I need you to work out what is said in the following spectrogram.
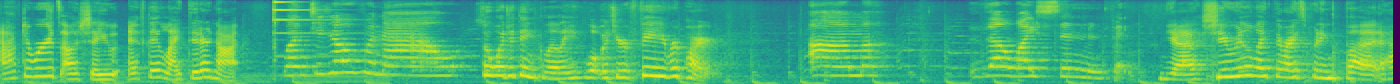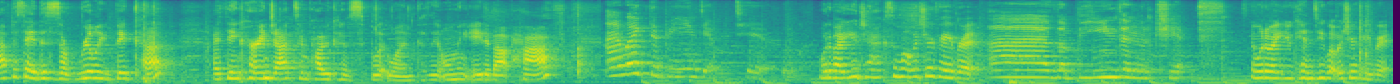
Afterwards, I'll show you if they liked it or not. Lunch is over now. So what'd you think, Lily? What was your favorite part? Um, the rice cinnamon thing. Yeah, she really liked the rice pudding, but I have to say this is a really big cup. I think her and Jackson probably could have split one because they only ate about half. I like the bean dip too. What about you, Jackson? What was your favorite? Uh, the beans and the chips. And what about you, Kenzie? What was your favorite?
